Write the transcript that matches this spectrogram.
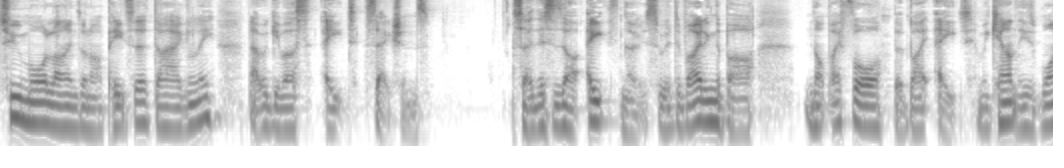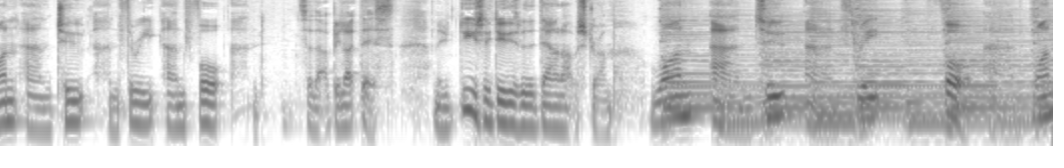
two more lines on our pizza diagonally, that would give us eight sections. So this is our eighth note. So we're dividing the bar not by four, but by eight. And we count these one and two and three and four and. So that would be like this. And we usually do these with a down up strum. One and two and three, four and one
